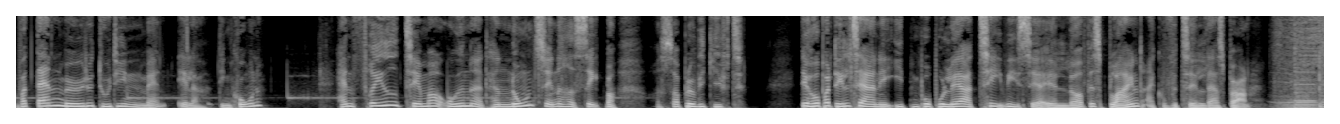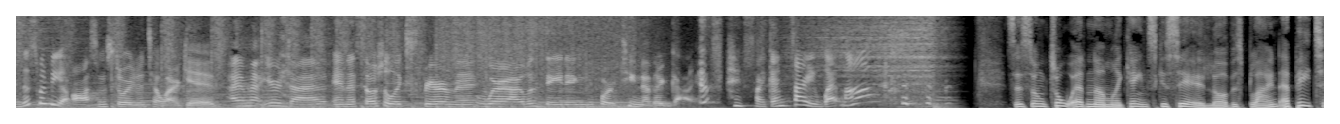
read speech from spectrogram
Hvordan mødte du din mand eller din kone? Han friede til mig, uden at han nogensinde havde set mig, og så blev vi gift. Det håber deltagerne i den populære tv-serie Love is Blind at kunne fortælle deres børn. This would be an awesome story to tell our kids. I met your dad in a social experiment where I was dating 14 other guys. He's like, I'm sorry, what, mom? Sæson 2 af den amerikanske serie Love is Blind er pt.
